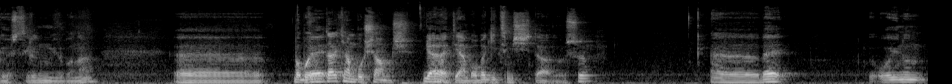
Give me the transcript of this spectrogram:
gösterilmiyor bana. E, baba ve, yok derken boşanmış. Evet yani baba gitmiş daha doğrusu. E, ve oyunun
